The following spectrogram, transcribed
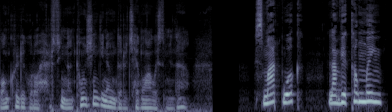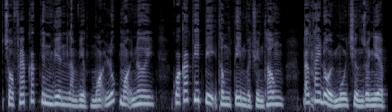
원클릭으로 할 수 있는 통신 기능들을 제공하고 있습니다. Smart Work làm việc thông minh cho phép các nhân viên làm việc mọi lúc mọi nơi qua các thiết bị thông tin và truyền thông đang thay đổi môi trường doanh nghiệp.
